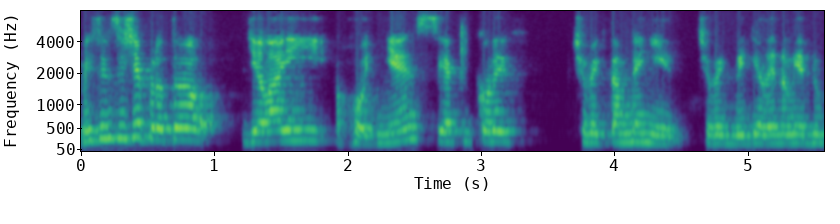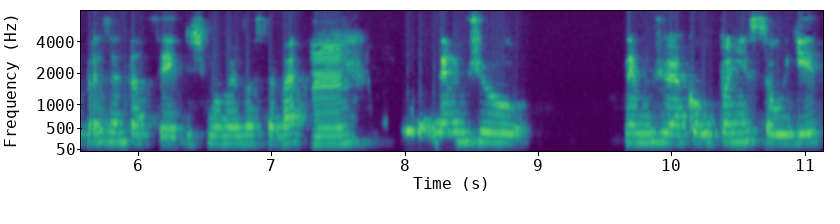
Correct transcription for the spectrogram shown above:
myslím si, že proto dělají hodně s jakýkoliv člověk tam není. Člověk viděl jenom jednu prezentaci, když mluvím za sebe. Mm. Nemůžu, nemůžu jako úplně soudit,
